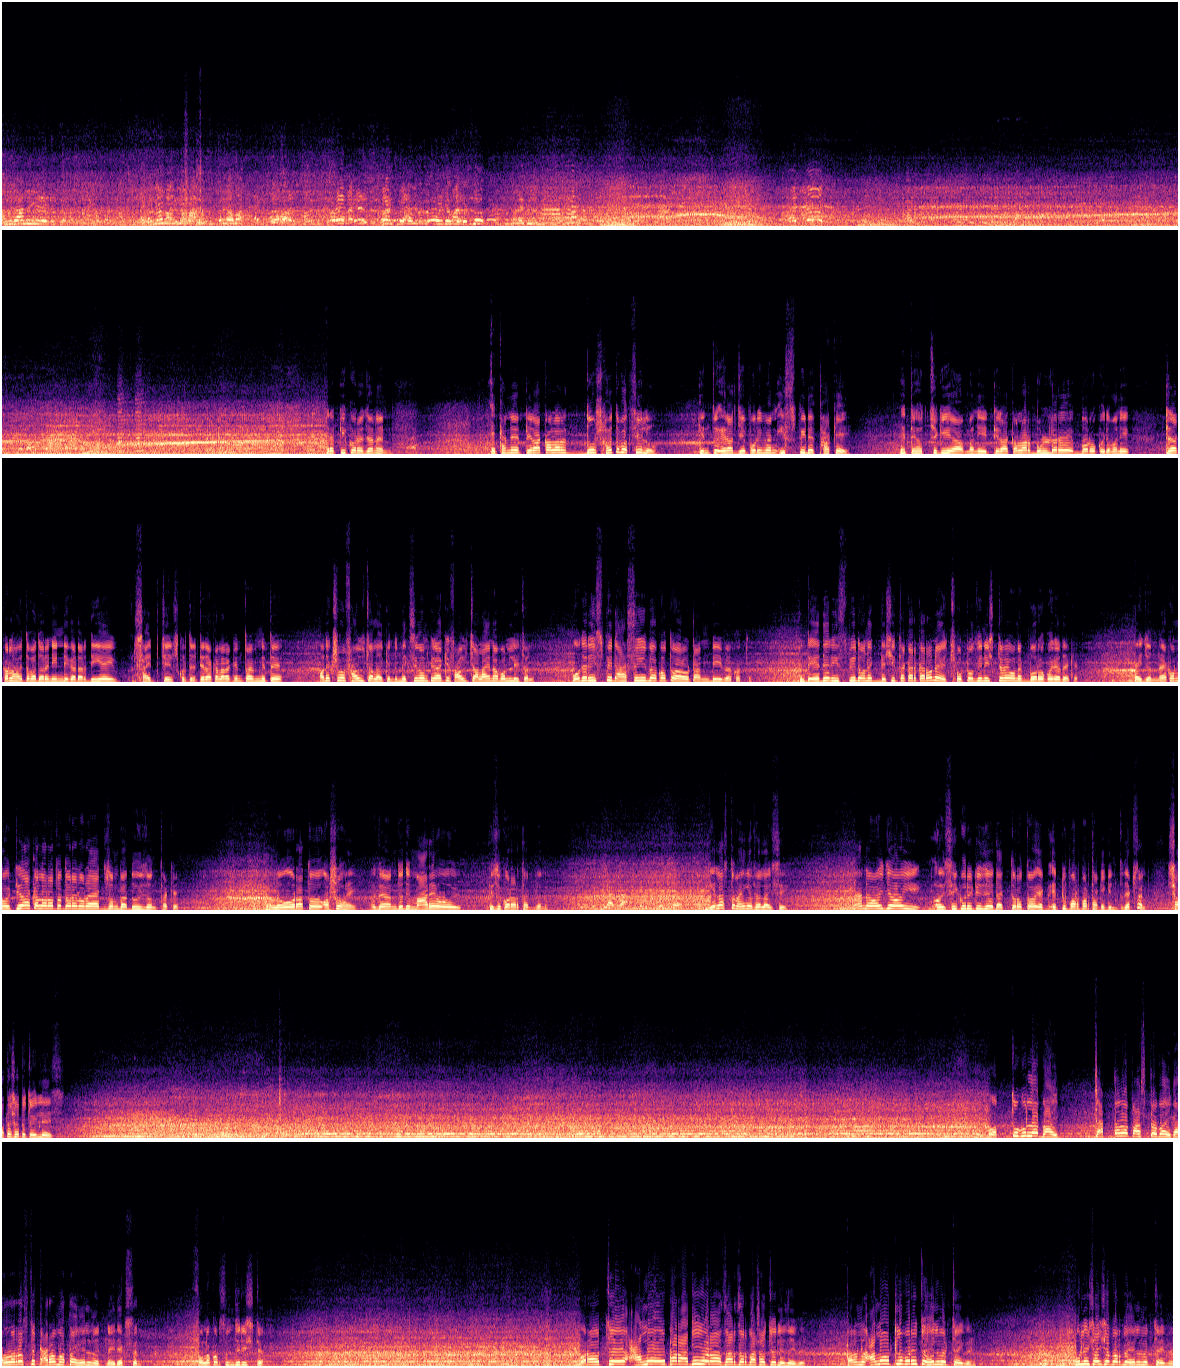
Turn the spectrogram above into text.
আমি running ready যাব নামা নামা নামা এরা কি করে জানেন? এখানে টেরাকলার দোষ হয়তো বা ছিল, কিন্তু এরা যে পরিমাণ স্পিডে থাকে, এতে হচ্ছে কি মানে টেরাকলার বুলডারে বড় করে মানে টেরাকলার হয়তো বা ধরেন ইন্ডিকেটার দিয়েই সাইড চেঞ্জ করতে টেরাকলার কিন্তু এমনিতে অনেক সময় ফাউল চালায়, কিন্তু ম্যাক্সিমাম টেরাকি ফাউল চালায় না বললেই চলে। ওদের স্পিড আসেই বা কত আর ও টানবেই বা কত। কিন্তু এদের স্পিড অনেক বেশি থাকার কারণে ছোট জিনিসটারে অনেক বড় করে দেখে। এই জন্য এখন ওই টিরা কালাররা তো ধরেন ওরা একজন বা দুইজন থাকে। মানে ওরা তো অসহায়। ওই যদি মারে ওই কিছু করার থাকবে না। গেলাস তো ভেঙে ফেলাইছে। না ওই যে ওই ওই সিকিউরিটি যে দায়িত্বরত এক- একটু পরপর থাকে কিন্তু, দেখছেন? সাথে সাথে চলে এস। অতগুলা বাইক চারটা না পাঁচটা বাইক আল্লাহর কারও মাথায় হেলমেট নাই, দেখছেন? ফলো করছেন জিনিসটা। ওরা হচ্ছে আলো ওঠার আগেই ওরা যার যার বাসায় চলে যাবে কারণ আলো উঠলে পরেই তো হেলমেট চাইবে। পুলিশ এসে পড়বে, হেলমেট চাইবে।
